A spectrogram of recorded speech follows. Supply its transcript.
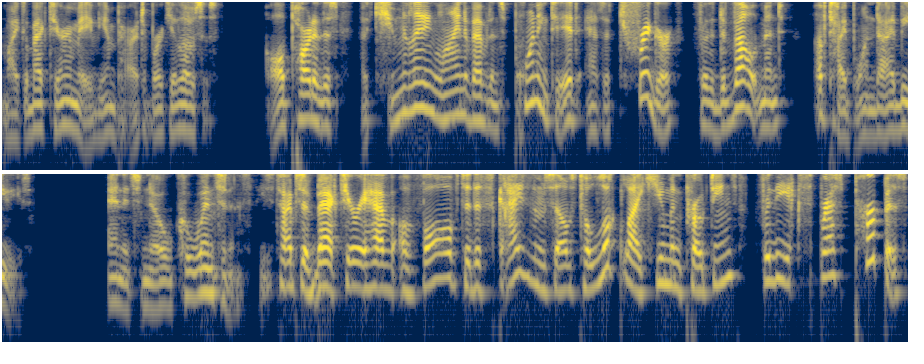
Mycobacterium avium paratuberculosis, all part of this accumulating line of evidence pointing to it as a trigger for the development of type 1 diabetes. And it's no coincidence. These types of bacteria have evolved to disguise themselves to look like human proteins for the express purpose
